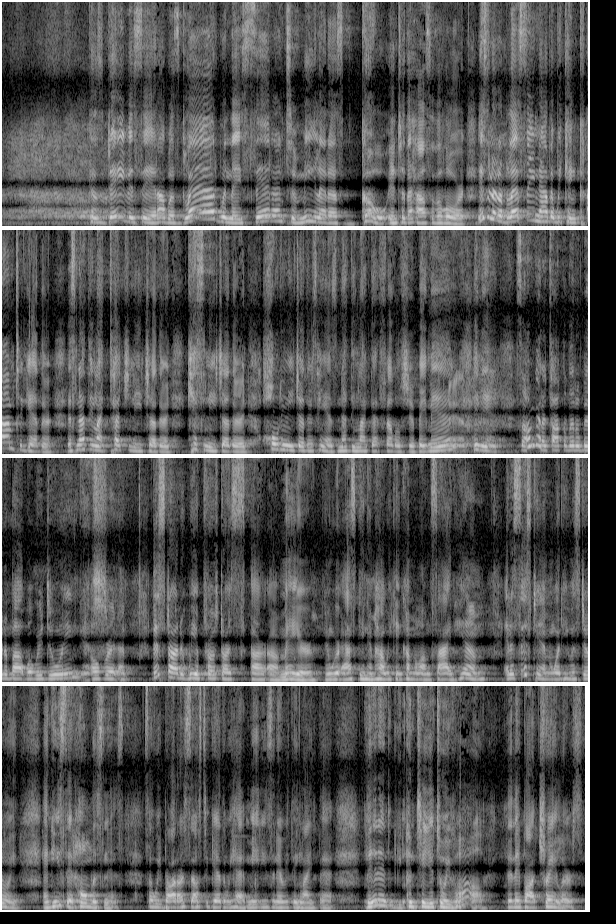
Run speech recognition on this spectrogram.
Because David said, I was glad when they said unto me, Let us go into the house of the Lord. Isn't it a blessing now that we can come together? It's nothing like touching each other and kissing each other and holding each other's hands. Nothing like that fellowship. Amen? Amen. Amen. So I'm going to talk a little bit about what we're doing Yes. over at. Um, This started, we approached our, our uh, mayor and we're asking him how we can come alongside him and assist him in what he was doing. And he said homelessness. So we brought ourselves together, we had meetings and everything like that. Then it continued to evolve. Then they bought trailers.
